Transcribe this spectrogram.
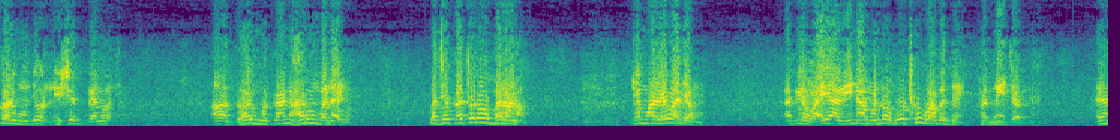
કરવું જો નિષેધ પહેલો છે. આ ઘર મકાન હારું બનાવ્યું. પછી કચરો ભરાણો. એમાં રહેવા જવું એટલે વાયા વિના મંડો ગોઠવવા બધું ફર્નિચર ને. હે?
